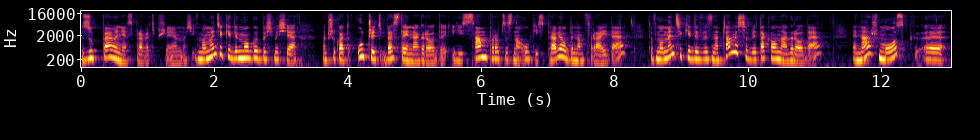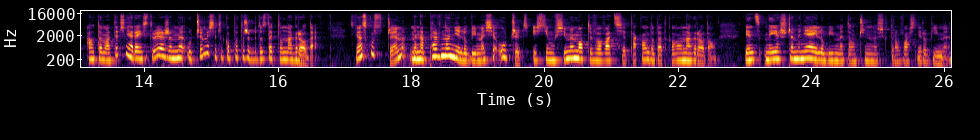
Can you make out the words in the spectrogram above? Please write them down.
zupełnie sprawiać przyjemność. I w momencie, kiedy mogłybyśmy się na przykład uczyć bez tej nagrody i sam proces nauki sprawiałby nam frajdę, to w momencie, kiedy wyznaczamy sobie taką nagrodę, nasz mózg y, automatycznie rejestruje, że my uczymy się tylko po to, żeby dostać tą nagrodę. W związku z czym my na pewno nie lubimy się uczyć, jeśli musimy motywować się taką dodatkową nagrodą. Więc my jeszcze mniej lubimy tą czynność, którą właśnie robimy.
